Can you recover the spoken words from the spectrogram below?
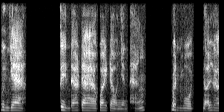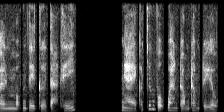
Vương gia, tiền đa đa quay đầu nhìn hắn, bên môi nổi lên một tia cười tà khí. Ngài có chức vụ quan trọng trong triều.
